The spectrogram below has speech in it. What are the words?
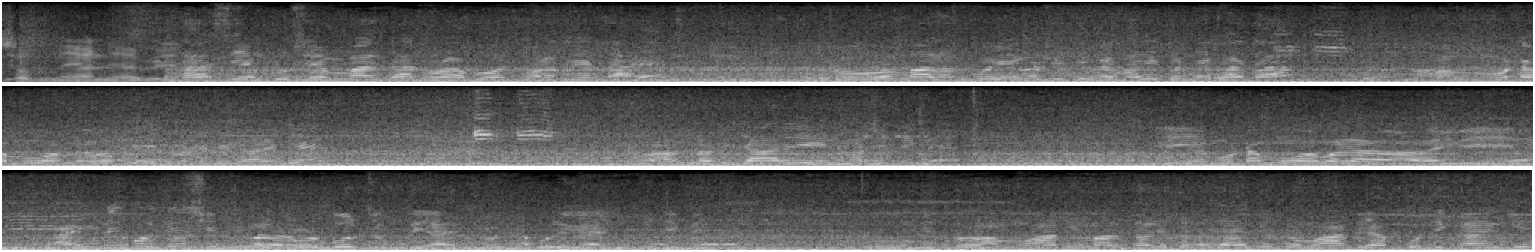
सब नया नया बिल्डिंग था सेम टू सेम माल था, थोड़ा बहुत फ़र्क रहता है। तो वो माल हमको यूनिवर्सिटी में खाली करने का था। तो हम मोटा मुआ में होकर यूनिवर्सिटी जाएँगे। और हम अभी जा रहे हैं यूनिवर्सिटी में। ये मोटा मुआ वाला हाईवे है। हाईवे नहीं बोलते सिटी वाला रोड बोल सकते हैं। हाईवे ना बोलेगा यूनिवर्सिटी में। तो मित्रों, हम वहाँ भी माल खाली करने जाएँगे तो वहाँ भी आपको दिखाएँगे।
